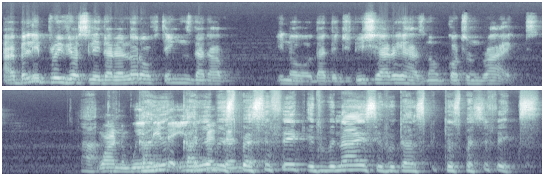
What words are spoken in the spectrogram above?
I believe previously there are a lot of things that have, you know, that the judiciary has not gotten right. Uh, One, we need you, the Can you be specific? It would be nice if we can speak to specifics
